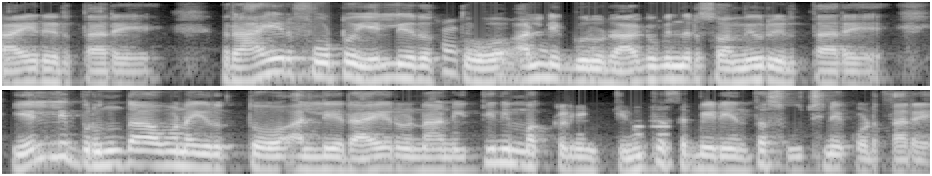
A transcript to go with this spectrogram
ರಾಯರ್ ಇರ್ತಾರೆ. ರಾಯರ್ ಫೋಟೋ ಎಲ್ಲಿರುತ್ತೋ ಅಲ್ಲಿ ಗುರು ರಾಘವೇಂದ್ರ ಸ್ವಾಮಿಯವರು ಇರ್ತಾರೆ. ಎಲ್ಲಿ ಬೃಂದಾವನ ಇರುತ್ತೋ ಅಲ್ಲಿ ರಾಯರು ನಾನು ಇದ್ದೀನಿ ಮಕ್ಕಳಿಗೆ ಚಿಂತಿಸಬೇಡಿ ಅಂತ ಸೂಚನೆ ಕೊಡ್ತಾರೆ.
